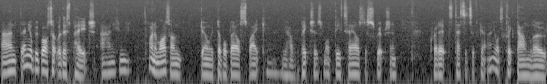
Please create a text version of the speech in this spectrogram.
And then you'll be brought up with this page and you can find a mod. I'm going with double bale spike. You have the pictures, mod details, description, credits, test certificate and you want to click download.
